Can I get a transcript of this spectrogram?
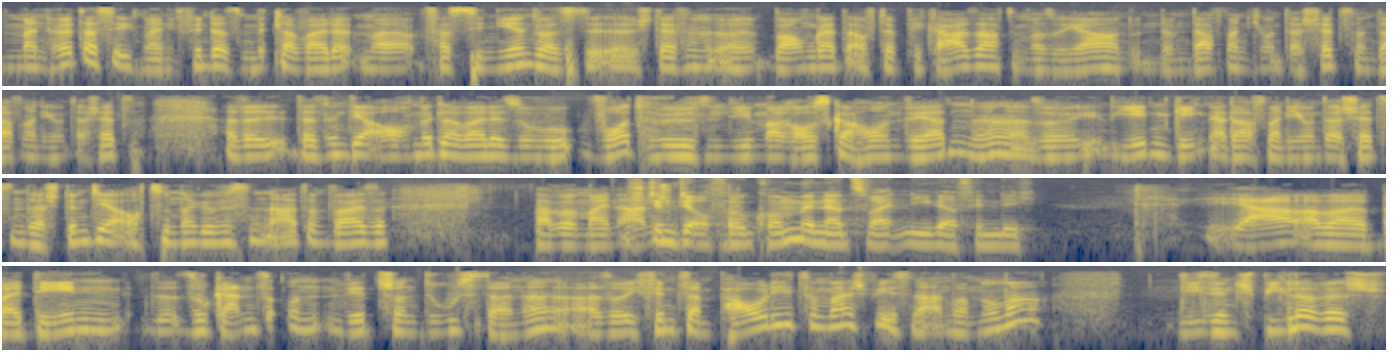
man hört das, ich meine, ich finde das mittlerweile immer faszinierend, was äh, Steffen äh, Baumgart auf der PK sagt, immer so, ja, und, und dann darf man nicht unterschätzen, dann darf man nicht unterschätzen. Also da sind ja auch mittlerweile so Worthülsen, die immer rausgehauen werden. Ne? Also jeden Gegner darf man nicht unterschätzen. Das stimmt ja auch zu einer gewissen Art und Weise. Aber mein das Stimmt ja auch vollkommen in der zweiten Liga, finde ich. Ja, aber bei denen, so ganz unten wird schon duster. Ne? Also ich finde St. Pauli zum Beispiel ist eine andere Nummer. Die sind spielerisch,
